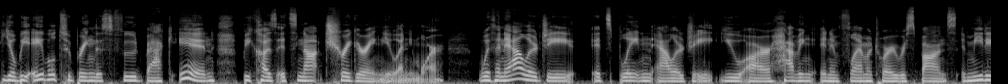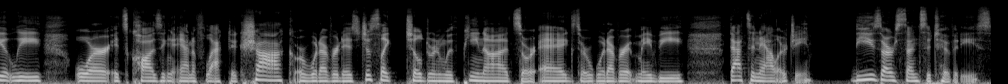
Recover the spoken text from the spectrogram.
you'll be able to bring this food back in because it's not triggering you anymore. With an allergy, it's blatant allergy. You are having an inflammatory response immediately, or it's causing anaphylactic shock, or whatever it is, just like children with peanuts or eggs or whatever it may be. That's an allergy. These are sensitivities.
